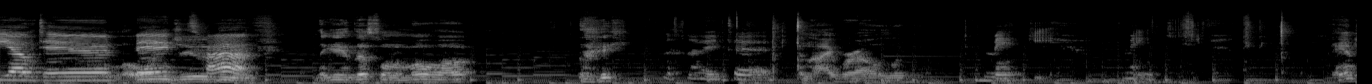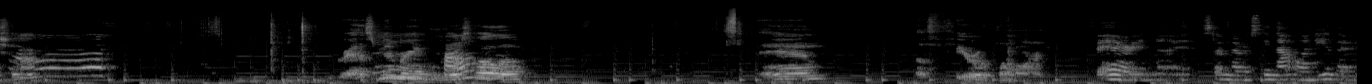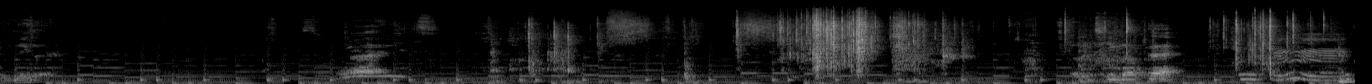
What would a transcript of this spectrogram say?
Geo, dude. Lord Big Geodude. tough. They gave this one a mohawk. I did. and eyebrows looking. Mankey. Mankey. Mansion. Grass memory. Reverse hollow. hollow. And a Ferrothorn. Very nice. I've never seen that one either. Neither. Team up pack. Mhm.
